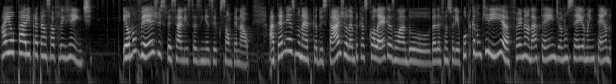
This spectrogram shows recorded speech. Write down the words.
Aí eu parei para pensar, falei, gente, eu não vejo especialistas em execução penal. Até mesmo na época do estágio, eu lembro que as colegas lá do, da Defensoria Pública não queria. Fernanda, atende, eu não sei, eu não entendo.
